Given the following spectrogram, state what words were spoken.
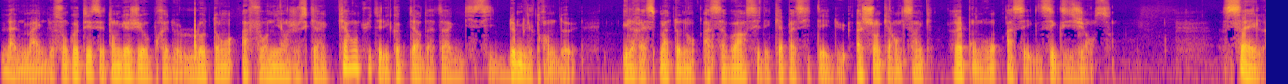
L'Allemagne, de son côté, s'est engagée auprès de l'OTAN à fournir jusqu'à 48 hélicoptères d'attaque d'ici 2032. Il reste maintenant à savoir si les capacités du H-145 répondront à ces exigences. Sahel.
